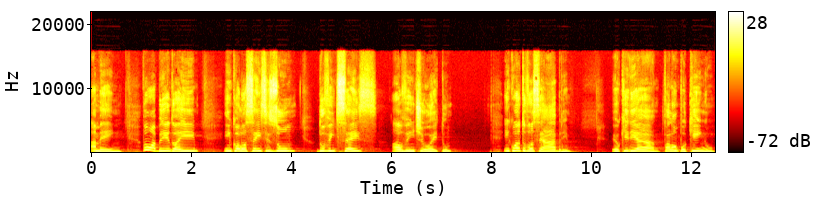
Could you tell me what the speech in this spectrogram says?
Amém. Vão abrindo aí em Colossenses 1, do 26 ao 28. Enquanto você abre, eu queria falar um pouquinho,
